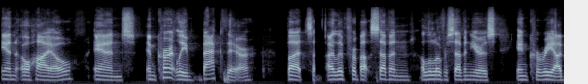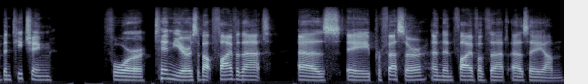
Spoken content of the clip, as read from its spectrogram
in Ohio and am currently back there, but I lived for about seven, a little over seven years in Korea. I've been teaching for 10 years, about five of that as a professor, and then five of that as a um,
